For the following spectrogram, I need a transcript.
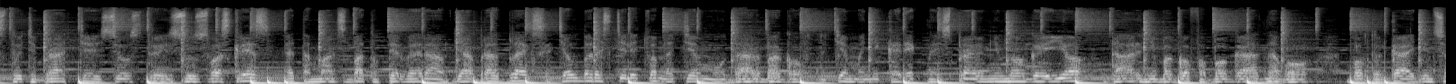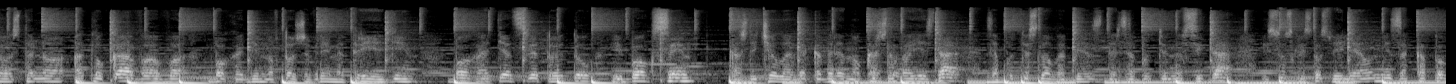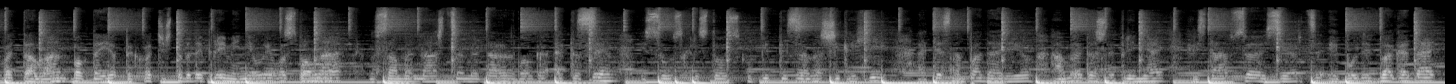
Здравствуйте, братья и сестры, Иисус воскрес. Это Макс Баттл, первый раунд, я брат Блэкс Хотел бы расстелить вам на тему дар богов Но тема некорректна, исправим немного ее Дар не богов, а Бога одного. Бог только один, все остальное от лукавого. Бог один, но в то же время триедин Бог Отец, Святой Дух и Бог Сын Каждый человек одарен, но каждого есть дар. Забудьте слово бездарь, забудьте навсегда. Иисус Христос велел не закапывать талант. Бог дает, ты хочешь, чтобы ты применил его сполна. Но самый наш ценный дар от Бога это Сын. Иисус Христос, убитый за наши грехи. Отец нам подарил, а мы должны принять Христа в свое сердце и будет благодать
